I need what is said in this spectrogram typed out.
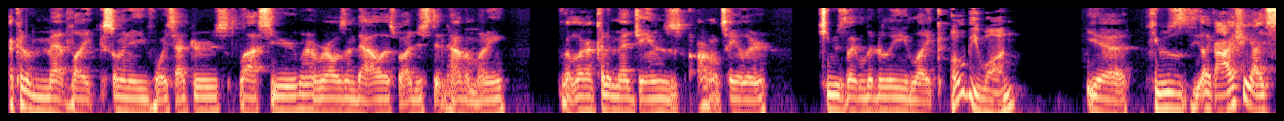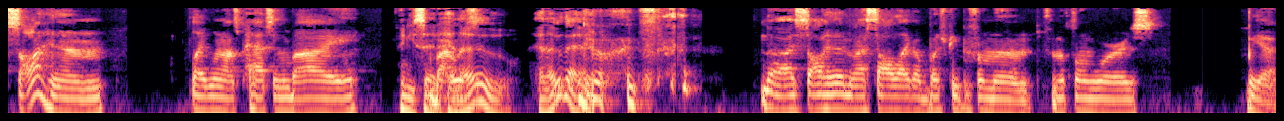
I could have met like so many voice actors last year whenever I was in Dallas, but I just didn't have the money. But like, I could have met James Arnold Taylor he was like literally like Obi Wan. Yeah, he was like actually I saw him like when I was passing by, and he said, "Hello, hello there." no, I saw him and I saw like a bunch of people from um, from the Clone Wars. But yeah,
